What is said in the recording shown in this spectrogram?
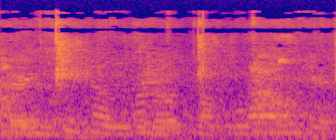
10시간 들었다고 하는데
